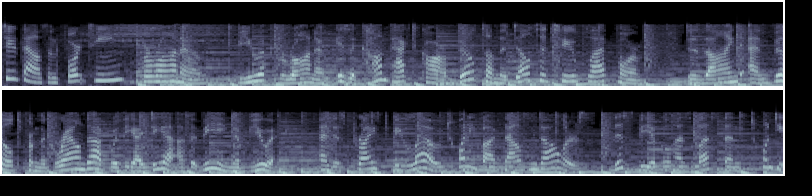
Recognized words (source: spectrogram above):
2014 Verano. Buick Verano is a compact car built on the Delta II platform, designed and built from the ground up with the idea of it being a Buick, and is priced below $25,000. This vehicle has less than 20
